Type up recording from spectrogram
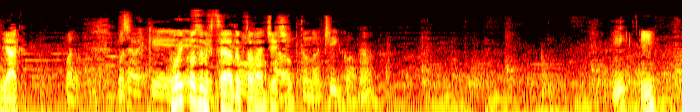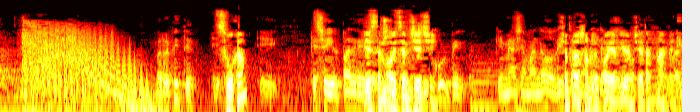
Jak? Mój kuzyn chce adoptować dzieci. ¿no? ¿Y? I? Słucham? Eh, Jestem ojcem dzieci. Przepraszam, że pojawiłem się tak nagle.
